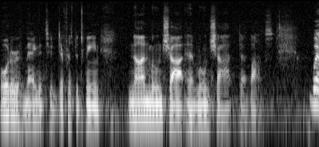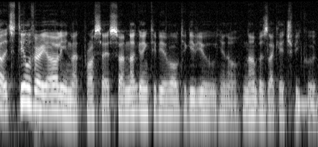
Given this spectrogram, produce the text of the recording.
order of magnitude difference between non-moonshot and a moonshot uh, box. Well, it's still very early in that process, so I'm not going to be able to give you, you know, numbers like HP could.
